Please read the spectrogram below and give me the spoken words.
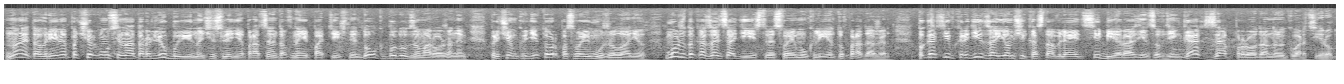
На это время, подчеркнул сенатор, любые начисления процентов на ипотечный долг будут заморожены. Причем кредитор по своему желанию может оказать содействие своему клиенту в продаже. Погасив кредит, заемщик оставляет себе разницу в деньгах за проданную квартиру.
